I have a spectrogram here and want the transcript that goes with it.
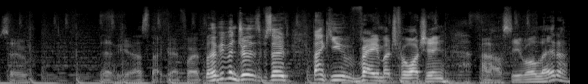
So there we go, that's that going for it. But I hope you've enjoyed this episode. Thank you very much for watching, and I'll see you all later.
